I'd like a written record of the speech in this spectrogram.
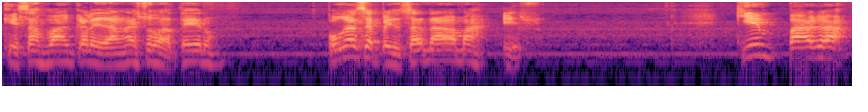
que esas bancas le dan a esos dateros? Pónganse a pensar nada más eso. ¿Quién paga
